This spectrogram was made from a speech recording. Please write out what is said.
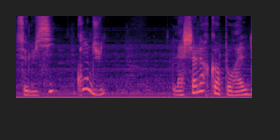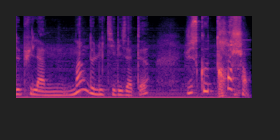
Celui-ci conduit la chaleur corporelle depuis la main de l'utilisateur jusqu'au tranchant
